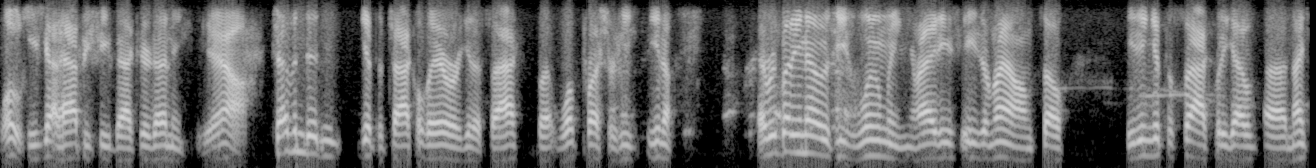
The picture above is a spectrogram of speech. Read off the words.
close. He's got happy feet back there, doesn't he? Yeah. Tevin didn't get the tackle there or get a sack, but what pressure he, you know, everybody knows he's looming, right? He's he's around, so he didn't get the sack, but he got uh, nice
